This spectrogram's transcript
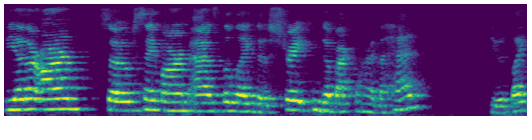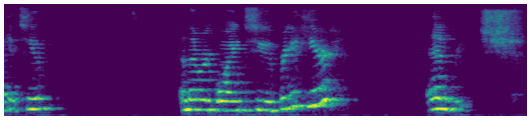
The other arm, so same arm as the leg that is straight, can go back behind the head if you would like it to. And then we're going to bring it here and reach.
